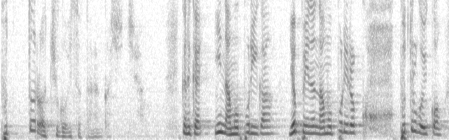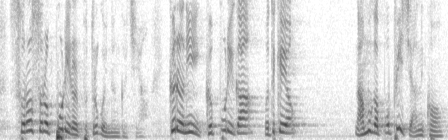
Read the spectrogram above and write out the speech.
붙들어 주고 있었다는 것이죠. 그러니까 이 나무 뿌리가 옆에 있는 나무 뿌리를 꼭 붙들고 있고 서로 서로 뿌리를 붙들고 있는 거지요. 그러니 그 뿌리가 어떻게 해요? 나무가 뽑히지 않고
